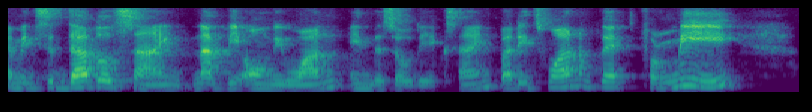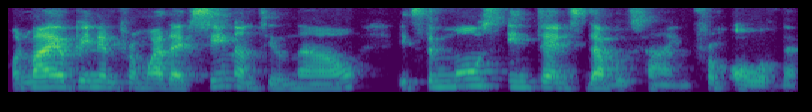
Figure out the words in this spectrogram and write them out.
I mean it's a double sign not the only one in the zodiac sign but it's one of the for me on my opinion from what i've seen until now it's the most intense double sign from all of them.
